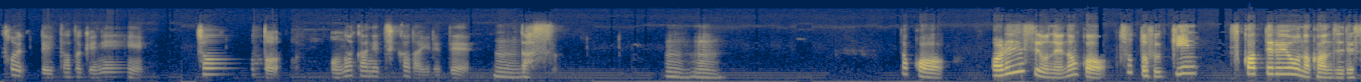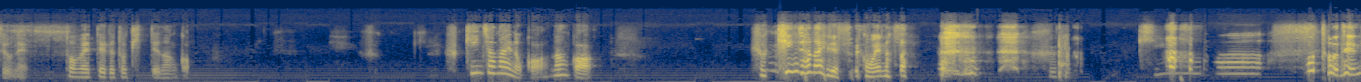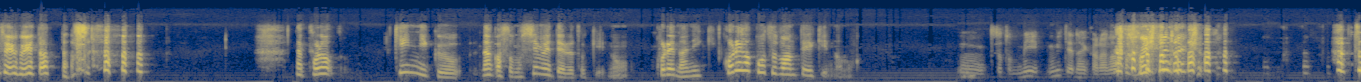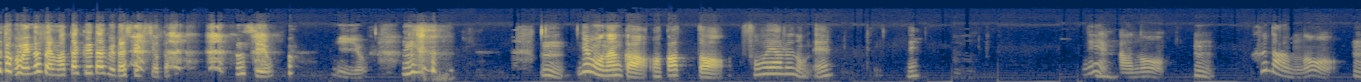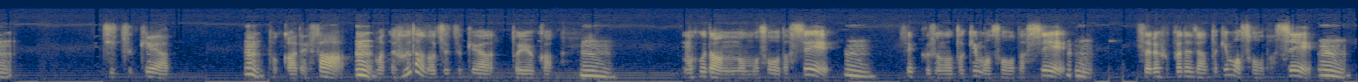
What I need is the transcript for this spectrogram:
トイレ行った時にちょっとお腹に力入れてうん出す。うんうん。だから、あれですよね。なんか、ちょっと腹筋使ってるような感じですよね。止めてるときってなんか。腹筋じゃないのかなんか、腹筋じゃないです。ごめんなさい。腹筋はもっと全然上だった。これ、筋肉、なんかその締めてる時の、これ何？筋これが骨盤底筋なのか。うん、ちょっと見見てないからなとも言えないけど。ちょっとごめんなさい。またグダグダしてきちゃった。どうしよう。いいよ。うん。でもなんか分かった。そうやるのね。で、うんあの、うん普段のうん実ケアうんとかでさ、うんまあ、普段の実ケアというか、うん。まあ、普段のもそうだし、うん。セックスの時もそうだし、うんセルフプレジャーの時もそうだし、うん。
